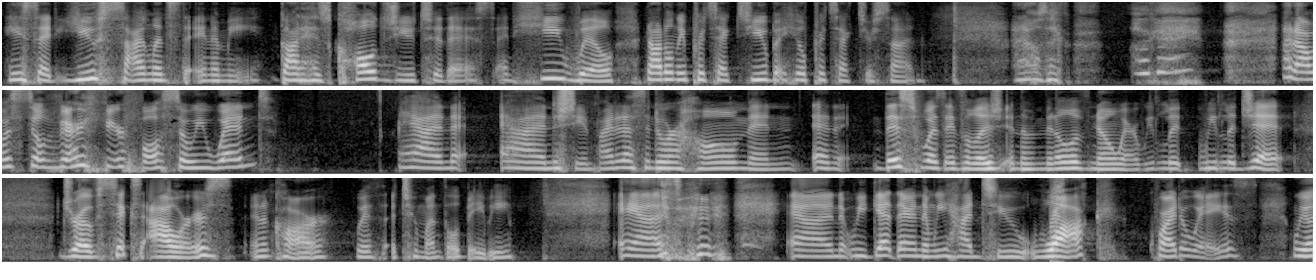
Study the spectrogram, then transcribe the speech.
He said, You silence the enemy. God has called you to this, and He will not only protect you, but He'll protect your son. And I was like, Okay. And I was still very fearful. So we went, and and she invited us into her home and and this was a village in the middle of nowhere we le- we legit drove 6 hours in a car with a 2 month old baby and and we get there and then we had to walk quite a ways. We,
